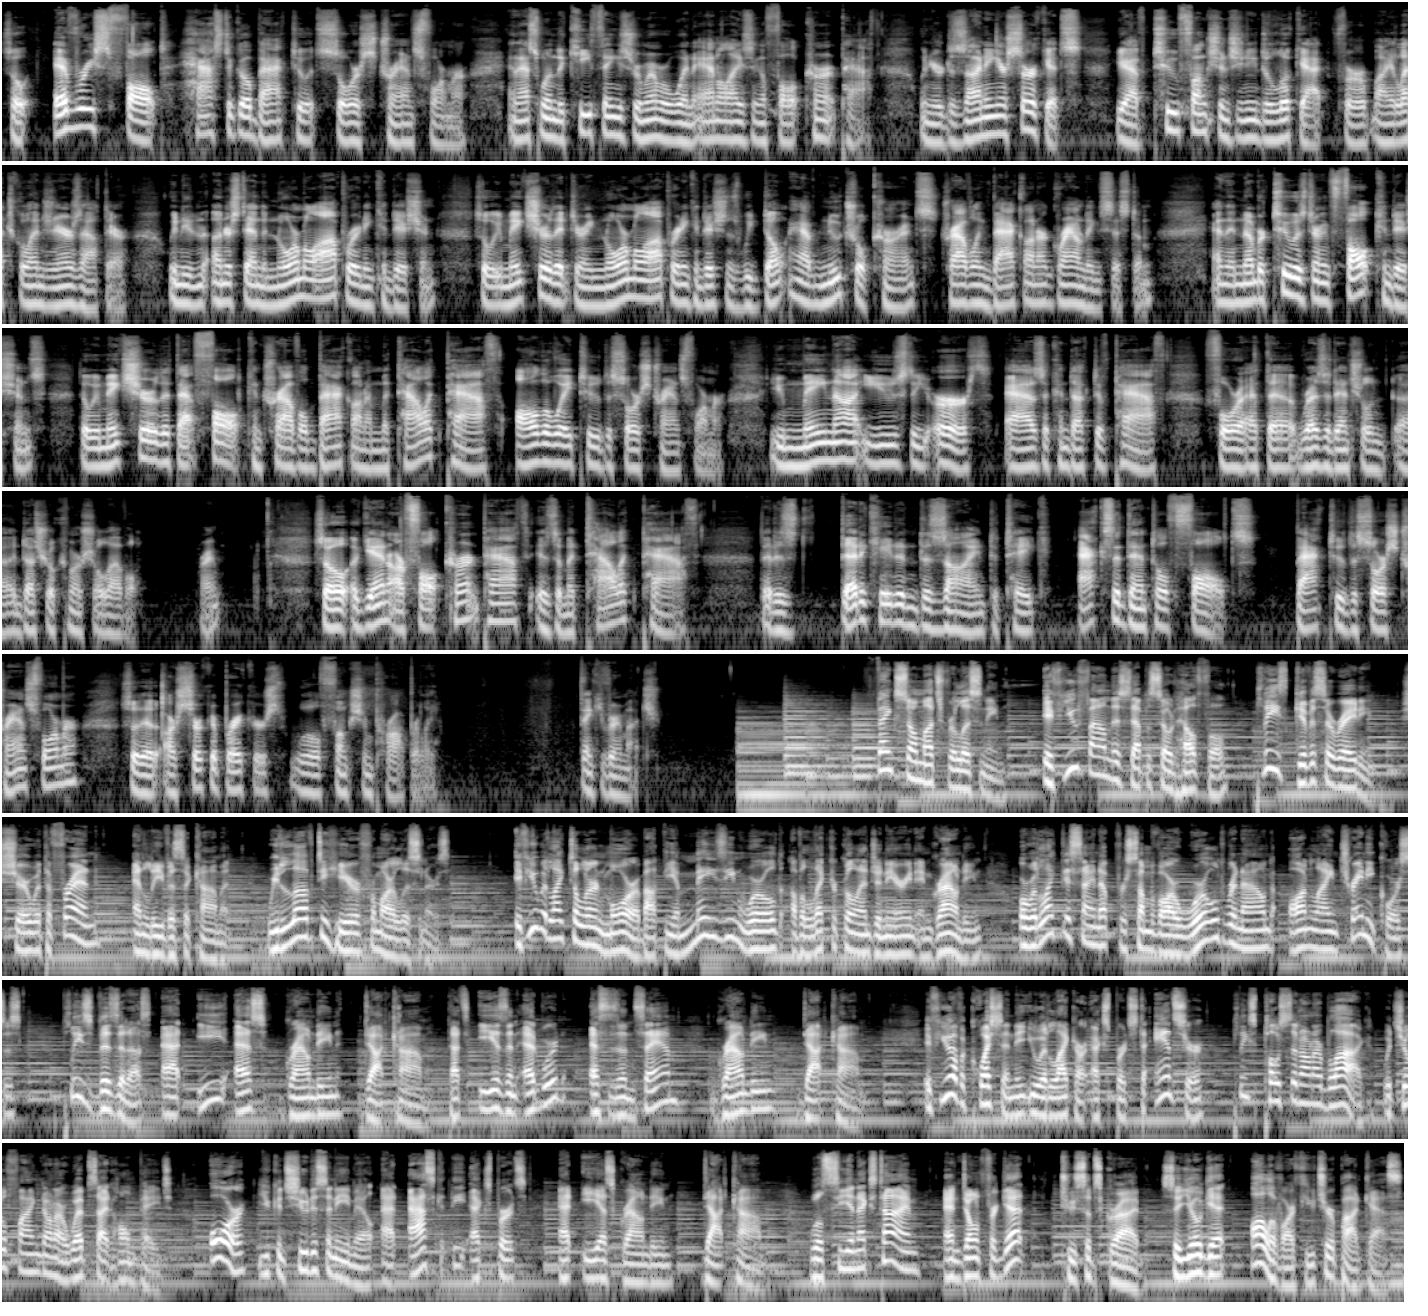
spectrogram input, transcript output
So every fault has to go back to its source transformer. And that's one of the key things to remember when analyzing a fault current path. When you're designing your circuits, you have two functions you need to look at for my electrical engineers out there. We need to understand the normal operating condition. So we make sure that during normal operating conditions, we don't have neutral currents traveling back on our grounding system. And then number two is during fault conditions, that we make sure that that fault can travel back on a metallic path all the way to the source transformer. You may not use the earth as a conductive path for at the residential, uh, industrial, commercial level, right? So again, our fault current path is a metallic path that is dedicated and designed to take accidental faults back to the source transformer so that our circuit breakers will function properly. Thank you very much. Thanks so much for listening. If you found this episode helpful, please give us a rating, share with a friend, and leave us a comment. We love to hear from our listeners. If you would like to learn more about the amazing world of electrical engineering and grounding, or would like to sign up for some of our world renowned online training courses, please visit us at esgrounding.com. That's E as in Edward, S as in Sam, grounding.com. If you have a question that you would like our experts to answer, please post it on our blog, which you'll find on our website homepage. Or you can shoot us an email at asktheexperts at esgrounding.com. We'll see you next time, and don't forget to subscribe so you'll get all of our future podcasts.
